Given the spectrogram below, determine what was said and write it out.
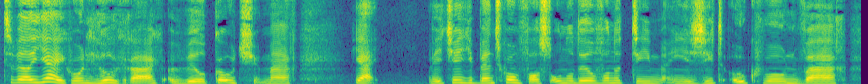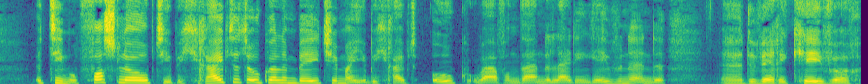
Terwijl jij gewoon heel graag wil coachen. Maar ja, weet je, je bent gewoon vast onderdeel van het team. En je ziet ook gewoon waar het team op vastloopt. Je begrijpt het ook wel een beetje. Maar je begrijpt ook waar vandaan de leidinggevende en de, uh, de werkgever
